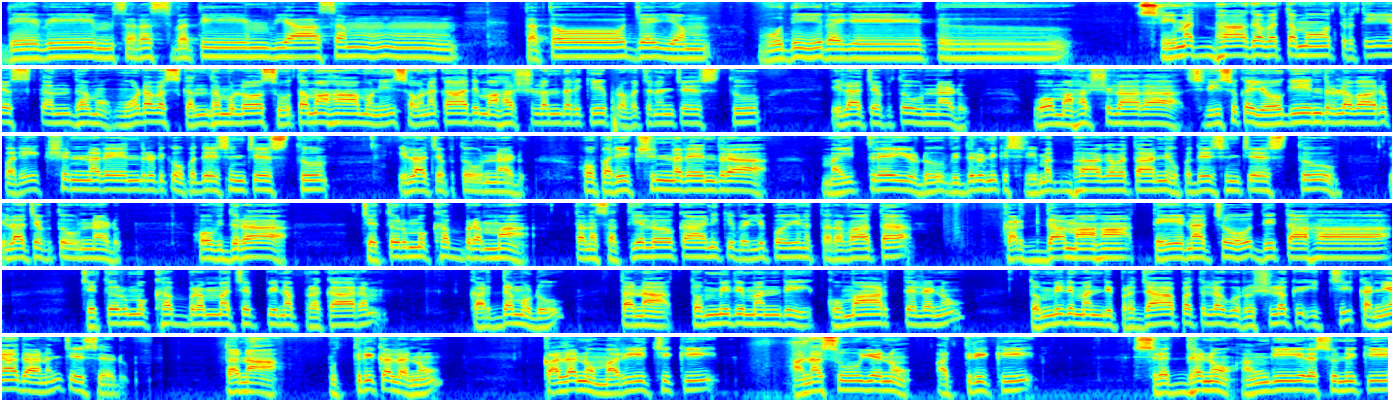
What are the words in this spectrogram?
దేవీం సరస్వతీం వ్యాసం. తతో జయం ఉదీరయేత్. శ్రీమద్భాగవతము తృతీయ స్కంధము మూడవ స్కంధములో సూతమహాముని సౌనకాది మహర్షులందరికీ ప్రవచనం చేస్తూ ఇలా చెబుతూ ఉన్నాడు. ఓ మహర్షులారా శ్రీసుక యోగీంద్రుల వారు పరీక్షిన్నరేంద్రుడికి ఉపదేశం చేస్తూ ఇలా చెబుతూ ఉన్నాడు. ఓ పరీక్షిన్నరేంద్ర మైత్రేయుడు విదురునికి శ్రీమద్భాగవతాన్ని ఉపదేశం చేస్తూ ఇలా చెబుతూ ఉన్నాడు. హో విదురా చతుర్ముఖ బ్రహ్మ తన సత్యలోకానికి వెళ్ళిపోయిన తర్వాత కర్దమః తేన చోదిత. చతుర్ముఖ బ్రహ్మ చెప్పిన ప్రకారం కర్దముడు తన తొమ్మిది మంది కుమార్తెలను తొమ్మిది మంది ప్రజాపతులకు ఋషులకు ఇచ్చి కన్యాదానం చేశాడు. తన పుత్రికలను కలను మరీచికి అనసూయను అత్రికి శ్రద్ధను అంగీరసునికి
